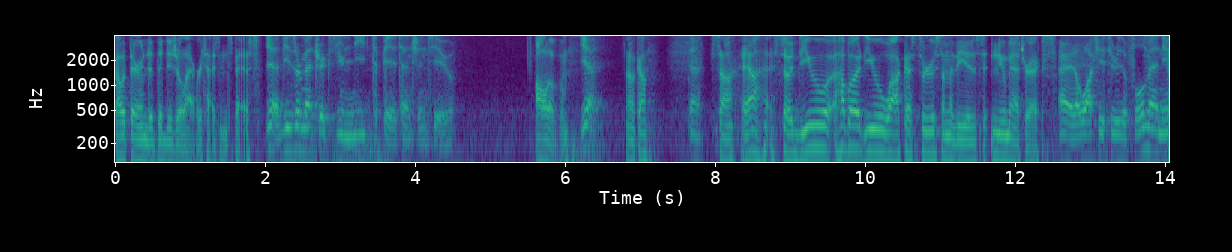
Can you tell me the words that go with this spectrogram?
out there into the digital advertising space. Yeah. These are metrics you need to pay attention to. All of them. Yeah. Okay. Yeah. So, yeah. So, do you, how about you walk us through some of these new metrics? All right, I'll walk you through the full menu.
